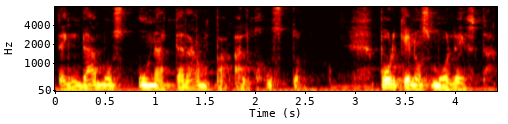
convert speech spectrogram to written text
tendamos una trampa al justo, porque nos molesta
